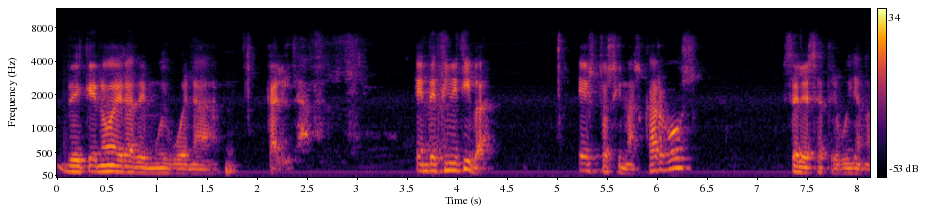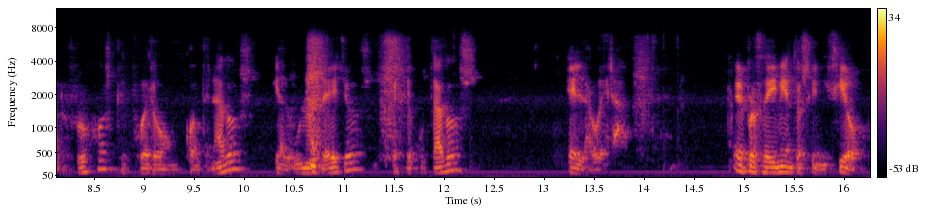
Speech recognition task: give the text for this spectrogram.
de que no era de muy buena calidad. En definitiva, estos y más cargos se les atribuyen a los brujos que fueron condenados y algunos de ellos ejecutados en la hoguera. El procedimiento se inició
